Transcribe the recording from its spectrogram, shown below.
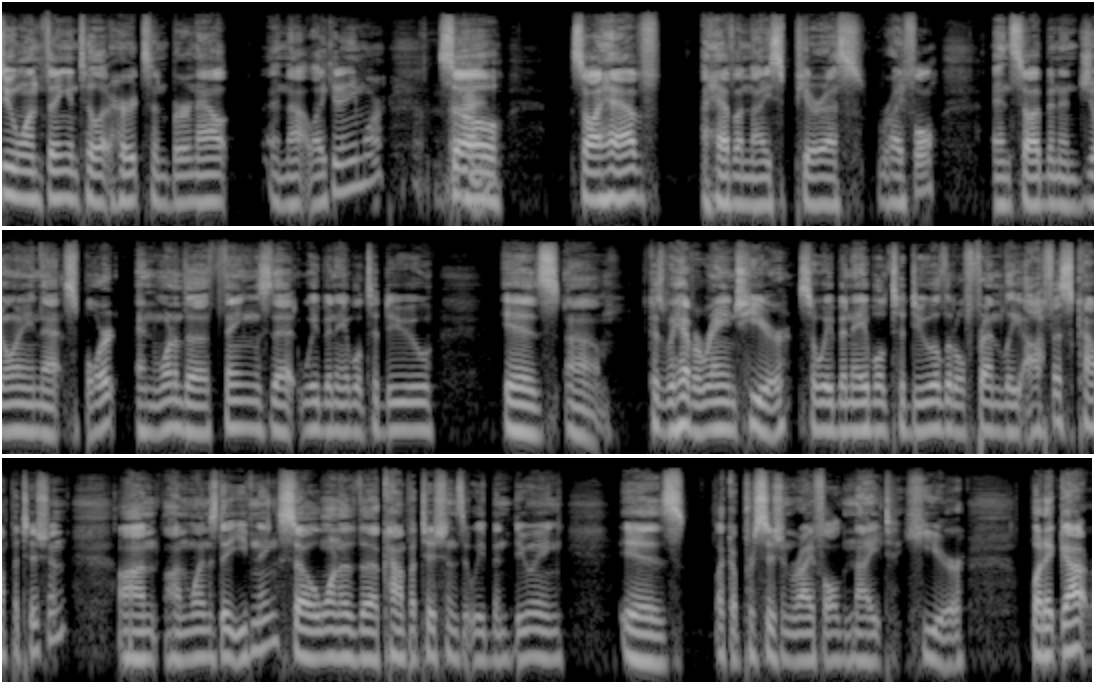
do one thing until it hurts and burn out and not like it anymore. So so I have I have a nice PRS rifle and so I've been enjoying that sport and one of the things that we've been able to do is um because we have a range here, so we've been able to do a little friendly office competition on on Wednesday evening. So one of the competitions that we've been doing is like a precision rifle night here, but it got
